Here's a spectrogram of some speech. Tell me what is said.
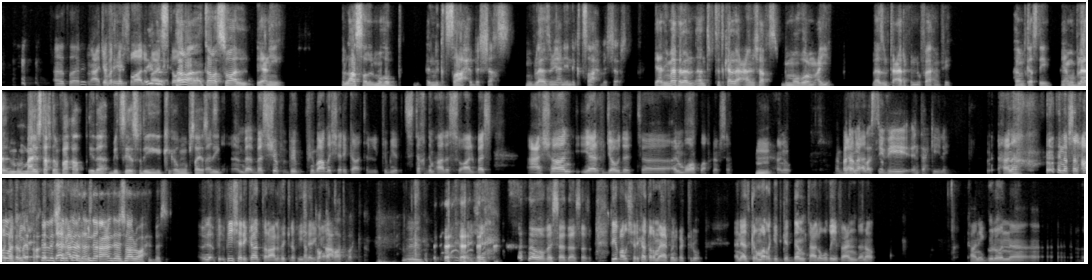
طاري. ما عجبتك. السوالف هاي ترى ترى السؤال يعني في الأصل مو هو إنك تصاحب الشخص. مو بلازم يعني إنك تصاحب الشخص. يعني مثلا أنت بتتكلم عن شخص بموضوع معين لازم تعرف إنه فاهم فيه. فهمت قصدي؟ يعني مو بلا... مو- ما يستخدم فقط إذا بتصير صديقك أو مو بصير بس صديق. ب- بس شوف في في بعض الشركات الكبيرة تستخدم هذا السؤال بس عشان يعرف جودة آه، الموظف نفسه. امم حلو بدل يعني ما أذكر- السي في أنت احكي لي. أنا نفس الحركة. والله بدل ما يقرا كل الشركات عندها عندها سؤال واحد بس. لا، في في شركات ترى على فكرة في كم تتوقع شركات. راتبك. إيه. هو بس هذا أساس. في بعض الشركات ترى ما يعرفون يفكرون. يعني أذكر مرة قد قدمت على وظيفة عندنا. كان يقولون آه،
